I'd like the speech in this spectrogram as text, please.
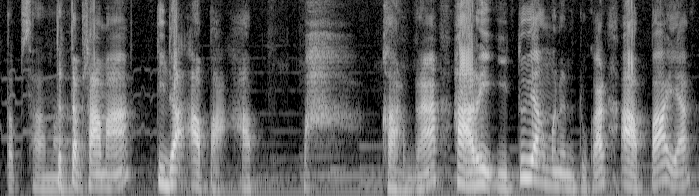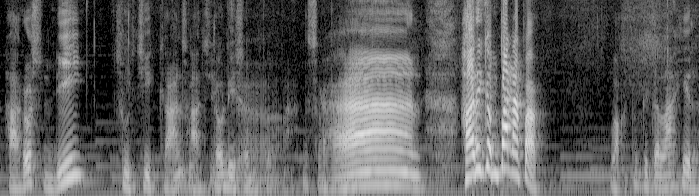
Tetap sama. tetap sama, tidak apa-apa. Karena hari itu yang menentukan apa yang harus disucikan atau Sucikan, disempurnakan. Hari keempat apa? Waktu kita lahir.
